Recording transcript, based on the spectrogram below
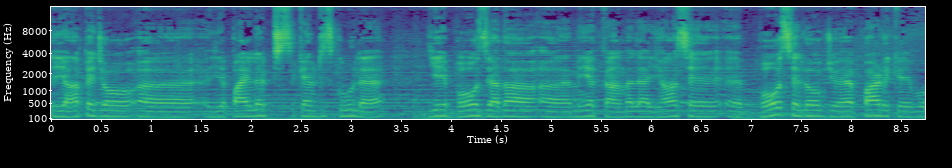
यहाँ पे जो ये पायलट सेकेंडरी स्कूल है ये बहुत ज़्यादा अहमियत का अमल है। यहाँ से बहुत से लोग जो है पढ़ के वो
